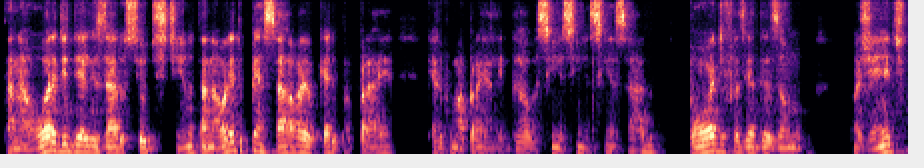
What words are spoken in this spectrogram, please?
está na hora de idealizar o seu destino, está na hora de pensar, ah, eu quero ir para a praia, quero ir para uma praia legal, assim, assim, assim, assado. Pode fazer adesão no, com a gente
